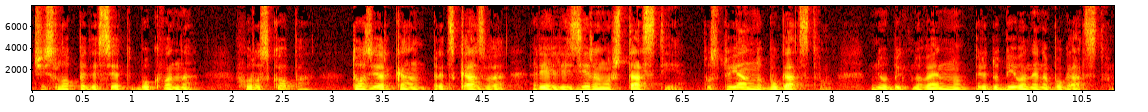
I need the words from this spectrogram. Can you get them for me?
Число 50, буква Н. В хороскопа този аркан предсказва реализирано щастие, постоянно богатство, необикновенно придобиване на богатство.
